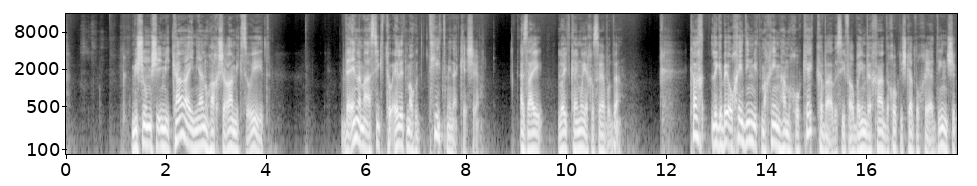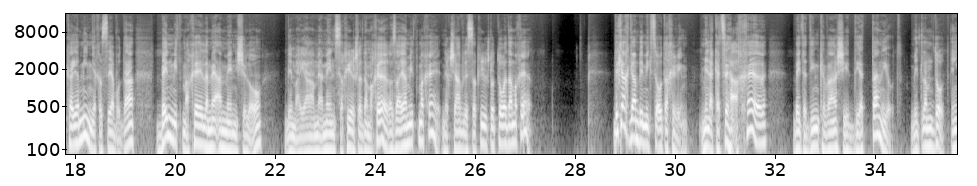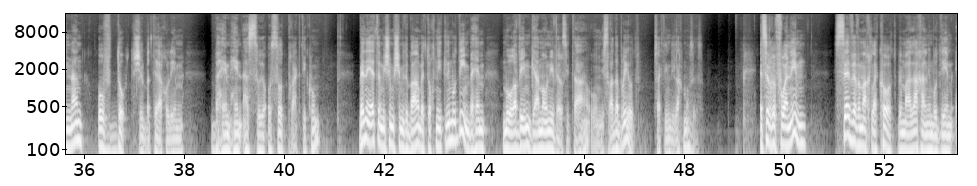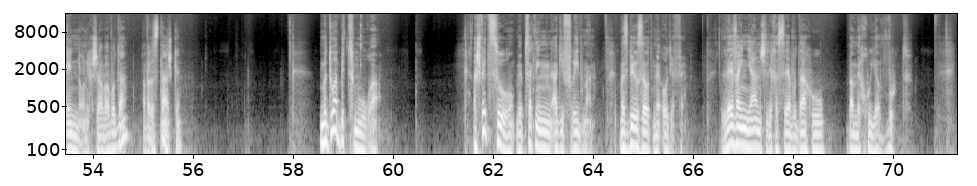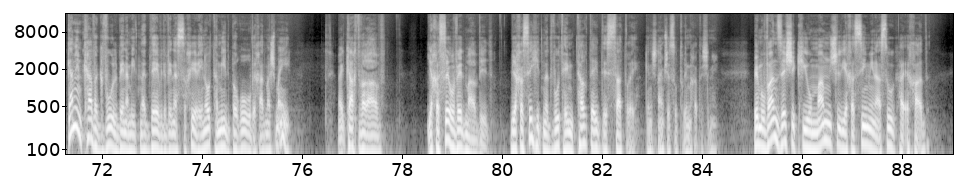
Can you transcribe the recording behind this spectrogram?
משום שאם עיקר העניין הוא הכשרה מקצועית, ואין למעסיק תועלת מהותית מן הקשר, אזי לא יתקיימו יחסי עבודה. כך, לגבי עורכי דין מתמחים, המחוקק קבע בסעיף 41 לחוק לשכת עורכי הדין שקיימים יחסי עבודה בין מתמחה למאמן שלו. ואם היה מאמן שכיר של אדם אחר, אז היה מתמחה, נחשב לשכיר של אותו אדם אחר. וכך גם במקצועות אחרים. מן הקצה האחר, בית הדין קבע שדיאטניות, מתלמדות, אינן עובדות של בתי החולים בהם הן עושות פרקטיקום, בין היתר משום שמדובר בתוכנית לימודים, בהם מעורבים גם האוניברסיטה ומשרד הבריאות, פסק דין דילך מוזס. אצל רפואנים, סבב המחלקות במהלך הלימודים אינו נחשב עבודה, אבל הסטאז' כן. מדוע בתמורה? השופט צור בפסק דין אגי פרידמן מסביר זאת מאוד יפה. לב העניין של יחסי עבודה הוא במחויבות. גם אם קו הגבול בין המתנדב לבין השכיר אינו תמיד ברור וחד משמעי. כך דבריו, יחסי עובד מעביד ויחסי התנדבות הם תרתי דה סתרי, כן, שניים שסותרים אחד את השני. במובן זה שקיומם של יחסים מן הסוג האחד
